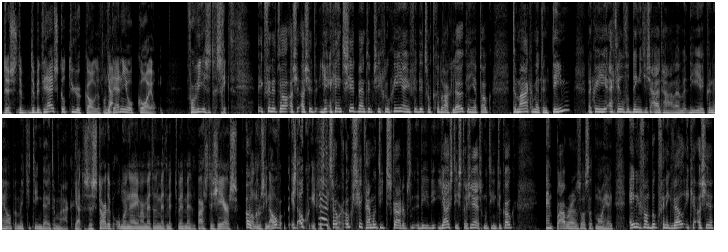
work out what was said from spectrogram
Dus de, de bedrijfscultuurcode van ja. Daniel Coyle. Voor wie is het geschikt? Ik vind het wel, als je, als je, je geïnteresseerd bent in psychologie en je vindt dit soort gedrag leuk en je hebt ook te maken met een team, dan kun je echt heel veel dingetjes uithalen die je kunnen helpen met je team beter maken. Ja, dus een start-up ondernemer met een, met, met, met, met een paar stagiairs ook. kan er misschien over. Is het ook geschikt? Ja, het is ook, ook geschikt. Hij moet die start-ups, die, die, juist die stagiairs, moet hij natuurlijk ook empoweren, zoals dat mooi heet. Enige van het boek vind ik wel, ik, als je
